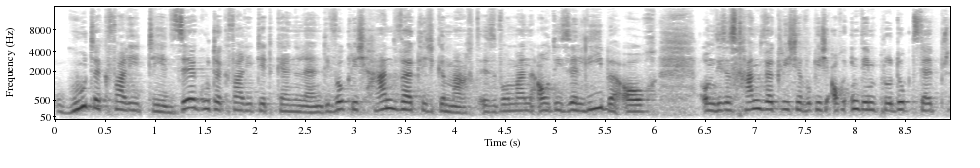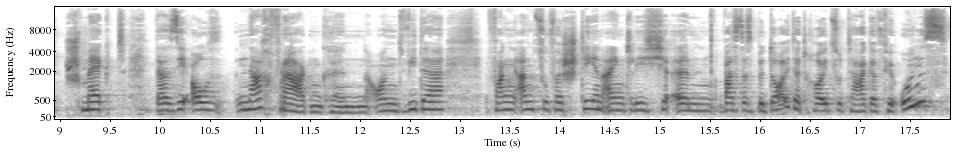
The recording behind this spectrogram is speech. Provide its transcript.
gute Qualität, sehr gute Qualität kennenlernen, die wirklich handwerklich gemacht ist, wo man auch diese Liebe auch um dieses Handwerkliche wirklich auch in dem Produkt selbst schmeckt, dass sie auch nachfragen können und wieder fangen an zu verstehen eigentlich, ähm, was das bedeutet heutzutage für uns,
